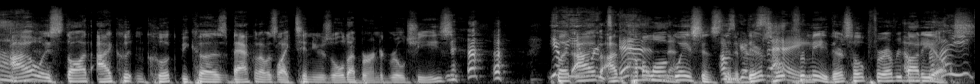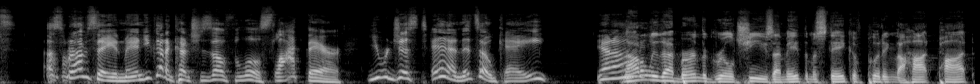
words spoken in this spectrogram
Ah. I always thought I couldn't cook because back when I was like 10 years old, I burned a grilled cheese. but but you I've, I've come a long way since then. If there's hope for me, there's hope for everybody Right? else. That's what I'm saying, man. You got to cut yourself a little slack there. You were just 10. It's okay. You know? Not only did I burn the grilled cheese, I made the mistake of putting the hot pot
